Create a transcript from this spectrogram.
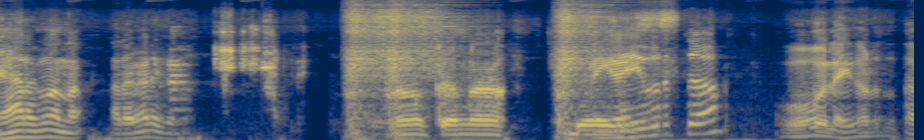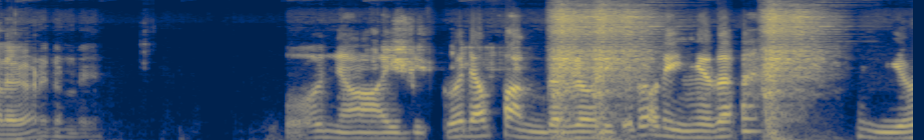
ഞാൻ ഇറങ്ങി വന്ന. തലവേദന ഓ ലൈവ് എടുത്ത് തലവേദന എടുക്കണ്ടേ? ഓ ഞാൻ ഇതിക്കോ ഞാൻ പന്ത്രണ്ട് മണിക്ക് തുടങ്ങിയതാ. അയ്യോ.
